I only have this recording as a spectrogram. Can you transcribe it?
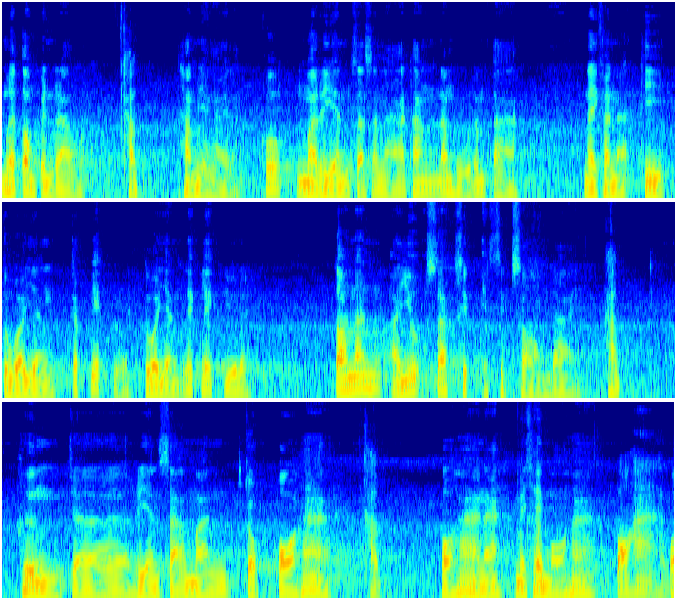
เมื่อต้องเป็นเราอะครับทำยังไงล่ะ ก็มาเรียนศาสนาทั้งน้ำหูน้ำตา ในขณะที่ตัวยังกระเปียกเลย ตัวยังเล็กๆอยู่เลย ตอนนั้นอายุสักสิบเอ็ดสิบสองได้ครับเพิ่งจะเรียนสามัญจบปครับ .5 ป .5 นะ ไม่ใช่มป .5 ครับ .5 ป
